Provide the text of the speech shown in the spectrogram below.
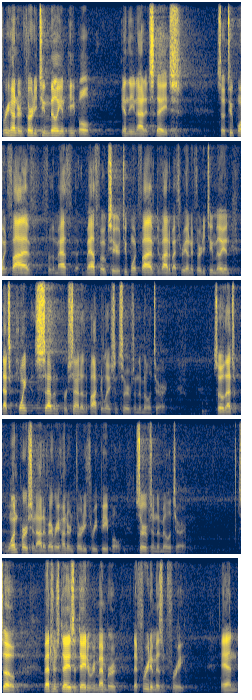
332 million people in the United States. So 2.5 for the math, math folks here, 2.5 divided by 332 million, that's 0.7% of the population serves in the military. So that's one person out of every 133 people serves in the military. So Veterans Day is a day to remember that freedom isn't free. And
